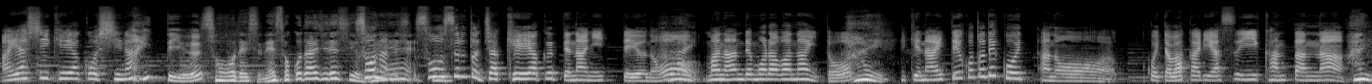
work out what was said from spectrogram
怪しい契約をしないっていうそうですね。そこ大事ですよね。そうなんです。そうすると、じゃあ契約って何っていうのを学んでもらわないとい。けないっていうことでこうあのこういった分かりやすい簡単な、はい、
